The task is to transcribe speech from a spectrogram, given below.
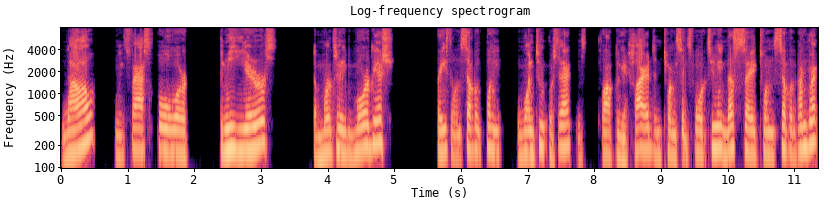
Now we fast forward three years, the monthly mortgage based on 7.12% is probably higher than 2614. Let's say 2700.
